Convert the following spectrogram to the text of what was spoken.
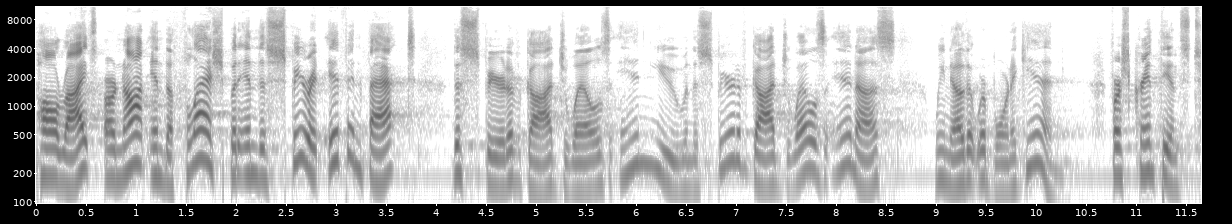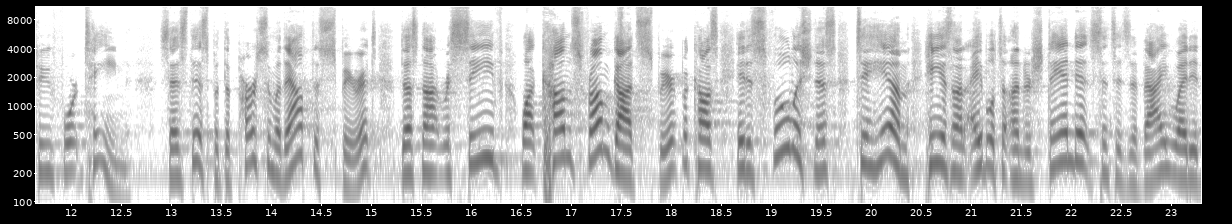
Paul writes, are not in the flesh, but in the Spirit, if in fact the Spirit of God dwells in you. When the Spirit of God dwells in us, we know that we're born again. 1 Corinthians 2:14 says this, but the person without the Spirit does not receive what comes from God's Spirit because it is foolishness to him. He is not able to understand it since it's evaluated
